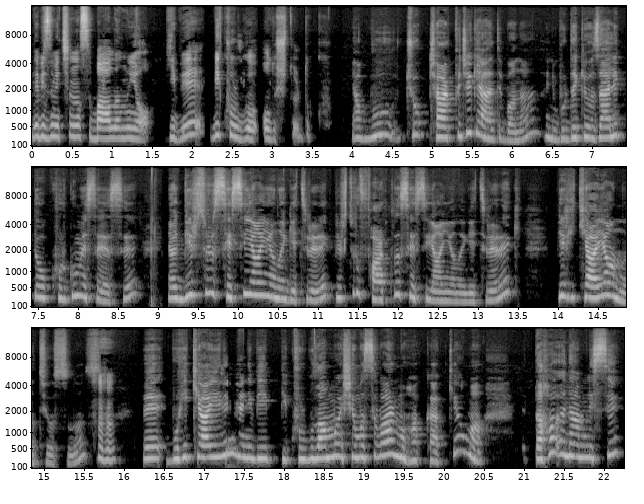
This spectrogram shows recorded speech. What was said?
ve bizim için nasıl bağlanıyor gibi bir kurgu oluşturduk. Ya bu çok çarpıcı geldi bana. Hani buradaki özellikle o kurgu meselesi. Yani bir sürü sesi yan yana getirerek, bir sürü farklı sesi yan yana getirerek bir hikaye anlatıyorsunuz. Hı hı. Ve bu hikayenin hani bir bir kurgulanma aşaması var muhakkak ki ama daha önemlisi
